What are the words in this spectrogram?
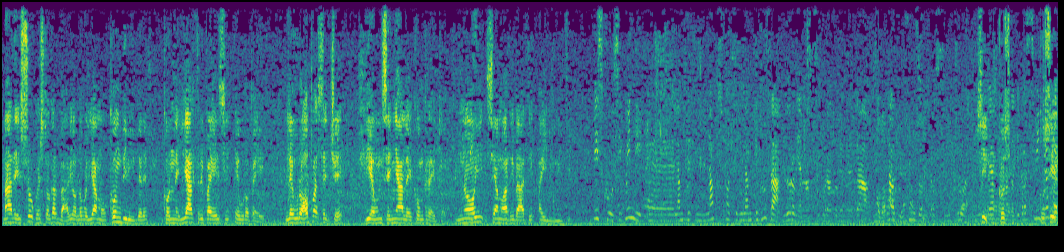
ma adesso questo calvario lo vogliamo condividere con gli altri paesi europei. l'Europa, se c'è, dia un segnale concreto. Noi siamo arrivati ai limiti. Mi scusi, quindi eh, l'hotspot di Lampedusa loro vi hanno assicurato che verrà chiuso nei prossimi giorni? Sì, così, così,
